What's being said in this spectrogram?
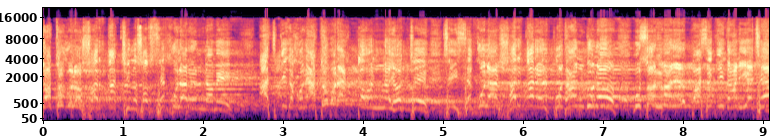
যতগুলো সরকার ছিল সব সেকুলারের নামে, আজকে যখন এত বড় একটা অন্যায় হচ্ছে, সেই সেকুলার সরকারের প্রধানগুলো মুসলমানের পাশে কি দাঁড়িয়েছে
